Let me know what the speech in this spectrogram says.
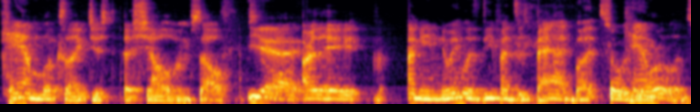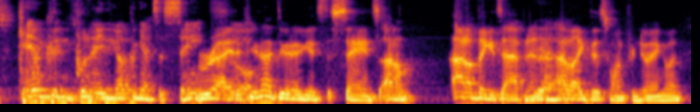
Cam looks like just a shell of himself. So Yeah. Are they? I mean, New England's defense is bad, but So is Cam, New Orleans. Cam couldn't put anything up against the Saints. Right. so- If you're not doing it against the Saints, I don't. I don't think it's happening. Yeah. I, I like this one for New England.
